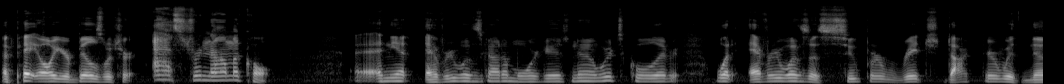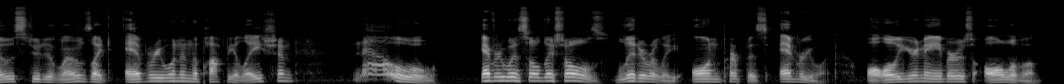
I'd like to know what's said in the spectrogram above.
and pay all your bills, which are astronomical? And yet everyone's got a mortgage. No, it's cool. Every what everyone's a super rich doctor with no student loans, like everyone in the population? No. Everyone sold their souls, literally, on purpose. Everyone. All your neighbors, all of them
